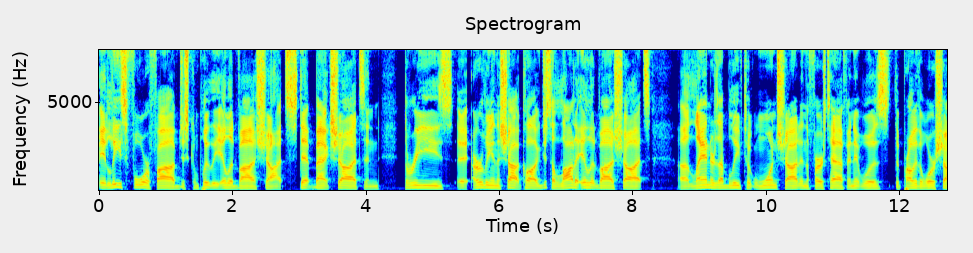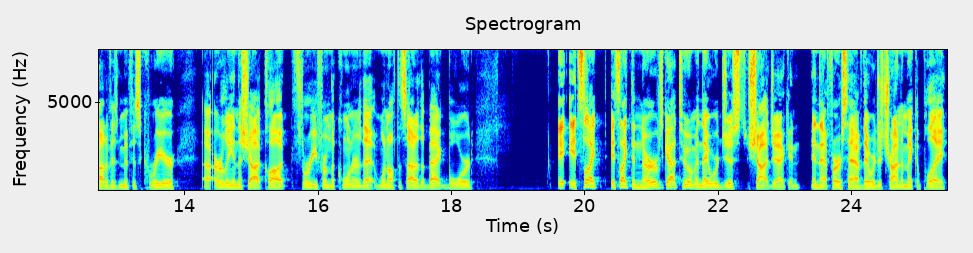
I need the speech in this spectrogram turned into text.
at least four or five just completely ill-advised shots, step back shots, and threes uh, early in the shot clock. Just a lot of ill-advised shots. Uh, Landers, I believe, took one shot in the first half, and it was the, probably the worst shot of his Memphis career. Uh, early in the shot clock, three from the corner that went off the side of the backboard. It, it's like it's like the nerves got to him, and they were just shot jacking in that first half. They were just trying to make a play.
